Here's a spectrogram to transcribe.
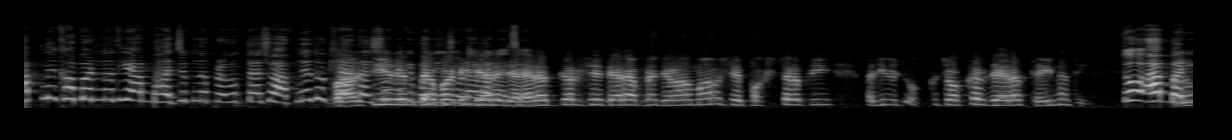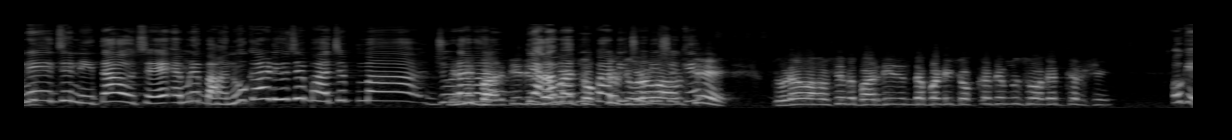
આપને ખબર નથી આપ ભાજપના પ્રવક્તા છો આપને તો ખ્યાલ હશે કે બંને જોડાવાના છે. જાહેરાત કરશે ત્યારે આપને જણાવવામાં આવશે પક્ષ તરફથી હજી ચોક્કસ જાહેરાત થઈ નથી. તો આ બંને જે નેતાઓ છે એમણે બહાનું કાઢ્યું છે ભાજપમાં જોડાવાનું કે આમ આદમી પાર્ટી છોડી શકે? આવશે. જોડાવા આવશે તો ભારતીય જનતા પાર્ટી ચોક્કસ એમનું સ્વાગત કરશે. ઓકે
